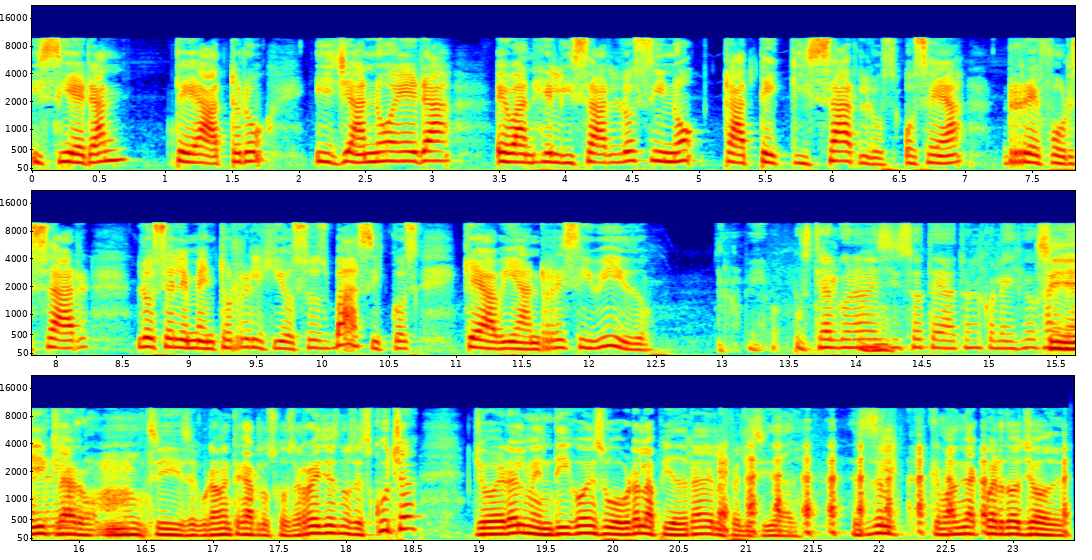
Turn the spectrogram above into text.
hicieran teatro y ya no era evangelizarlos, sino catequizarlos, o sea, reforzar los elementos religiosos básicos que habían recibido. ¿Usted alguna vez hizo teatro en el colegio? sí, claro. Mm, sí, seguramente Carlos José Reyes nos escucha. Yo era el mendigo en su obra La Piedra de la Felicidad. Ese es el que más me acuerdo yo, de,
